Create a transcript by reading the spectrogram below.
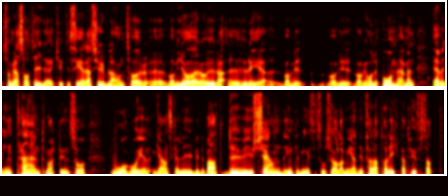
som jag sa tidigare kritiseras ju ibland för eh, vad vi gör och hur, eh, hur det är, vad vi, vad, vi, vad vi håller på med. Men även internt Martin så pågår ju en ganska livlig debatt. Du är ju känd, inte minst i sociala medier, för att ha riktat hyfsat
